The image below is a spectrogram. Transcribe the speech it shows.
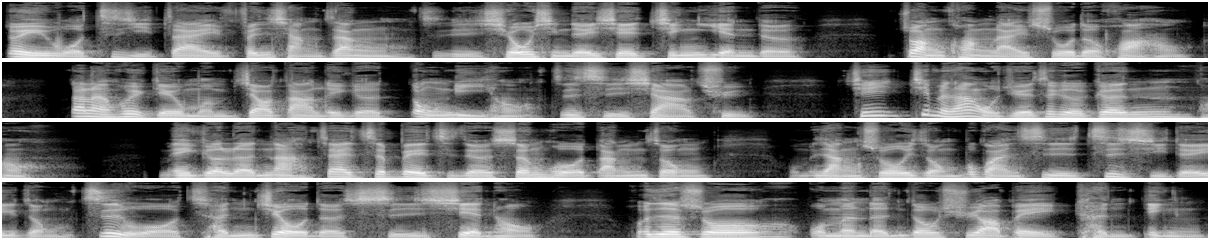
对于我自己在分享这样子修行的一些经验的状况来说的话哈，当然会给我们比较大的一个动力哈，支持下去。其实基本上，我觉得这个跟哦每个人呐，在这辈子的生活当中，我们讲说一种不管是自己的一种自我成就的实现哦，或者说我们人都需要被肯定。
